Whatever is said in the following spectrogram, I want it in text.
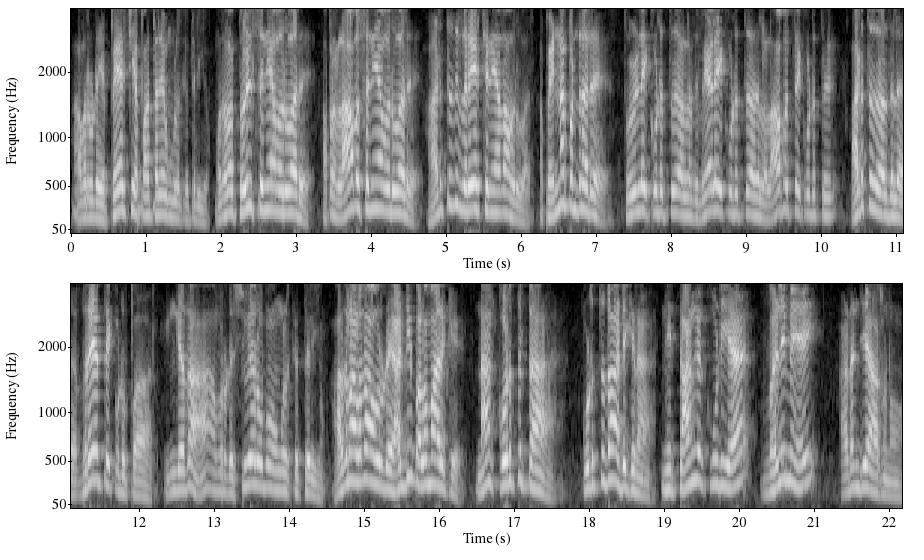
அவருடைய பயிற்சியை பார்த்தாலே உங்களுக்கு தெரியும். முதல்ல தொழில் சனியா வருவாரு. அப்புறம் லாப சனியா வருவாரு. அடுத்தது விரயச்சனியா தான் வருவார். அப்ப என்ன பண்றாரு? தொழிலை கொடுத்து அல்லது வேலை கொடுத்து அதில் லாபத்தை கொடுத்து அடுத்தது அதில் விரயத்தை கொடுப்பார். இங்கே தான் அவருடைய சுயரூபம் உங்களுக்கு தெரியும். அதனால தான் அவருடைய அடி பலமாக இருக்குது நான் கொடுத்துட்டேன். கொடுத்து தான் அடிக்கிறேன். நீ தாங்கக்கூடிய வலிமையை அடைஞ்சே ஆகணும்.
